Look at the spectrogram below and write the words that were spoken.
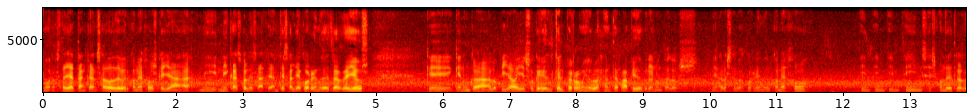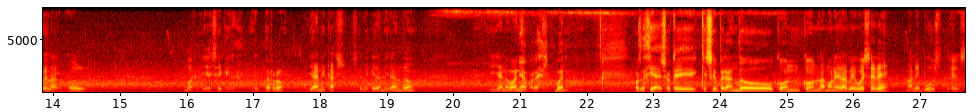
Bueno, está ya tan cansado de ver conejos que ya ni, caso les hace. Antes salía corriendo detrás de ellos, que, nunca lo pillaba y eso que el, que el perro me iba bastante rápido, pero nunca los... Mira, ahora se va corriendo el conejo, pim, pim, pim, pim, se esconde detrás del árbol. Bueno, y ahí se queda. El perro ya ni caso, se le queda mirando y ya no va ni a por él. Bueno, os decía eso, que, si operando con, la moneda BUSD, ¿vale? Boost es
